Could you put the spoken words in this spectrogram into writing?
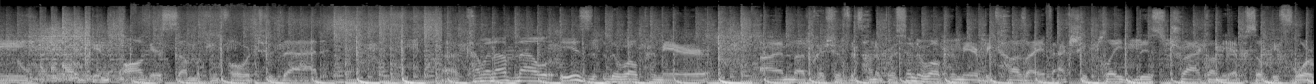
In August. So I'm looking forward to that. Uh, coming up now is the world premiere I'm uh, not quite sure if it's 100% a world premiere because I have actually played this track on the episode before,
